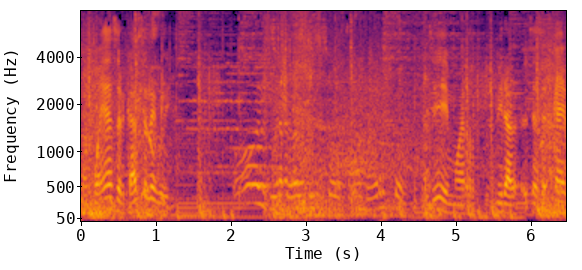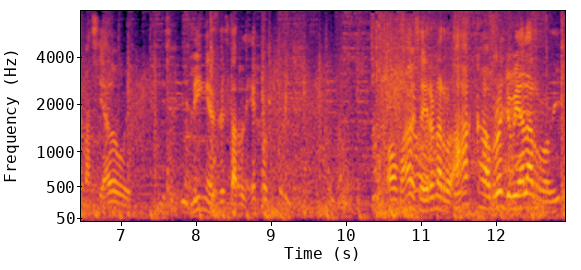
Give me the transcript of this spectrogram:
No puede acercársele, güey. Si hubiera pegado el disco, estaba muerto. Sí, muerto. Mira, se acerca demasiado, güey. Y, y Link es de estar lejos, güey. Oh, mames, se dieron a ro- Ah, cabrón, yo vi a la rodilla.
